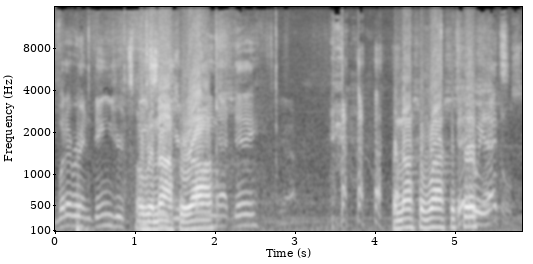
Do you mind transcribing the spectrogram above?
whatever endangered species you're rhinoceros. that day. Rhinoceroses. Anyway, that's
